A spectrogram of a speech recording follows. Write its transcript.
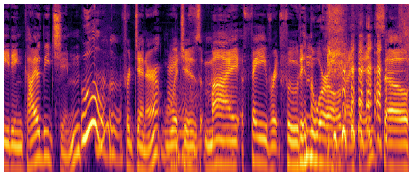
eating galbichim Ooh. for dinner, which is my favorite food in the world. I think so.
